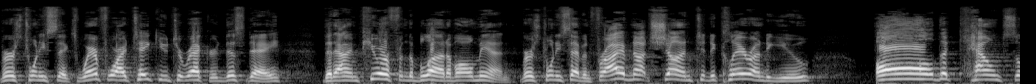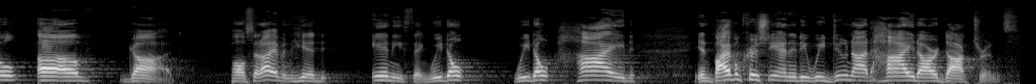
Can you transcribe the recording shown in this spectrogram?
verse 26. Wherefore I take you to record this day that I am pure from the blood of all men. Verse 27, For I have not shunned to declare unto you all the counsel of God. Paul said, I haven't hid anything. We don't, we don't hide. In Bible Christianity, we do not hide our doctrines.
